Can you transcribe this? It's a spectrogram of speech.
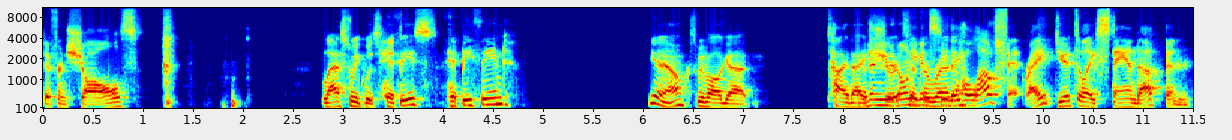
Different shawls? Last week was hippies, hippie themed. You know, because we've all got tie dye But then you don't even the see the whole outfit, right? Do you have to like stand up and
